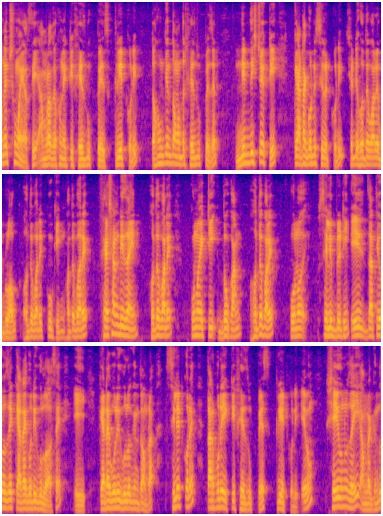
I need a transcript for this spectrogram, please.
অনেক সময় আছি, আমরা যখন একটি ফেসবুক পেজ ক্রিয়েট করি, তখন কিন্তু আমাদের ফেসবুক পেজের নির্দিষ্ট একটি ক্যাটাগরি সিলেক্ট করি। সেটি হতে পারে ব্লগ হতে পারে কুকিং হতে পারে ফ্যাশন ডিজাইন হতে পারে কোনো একটি দোকান, হতে পারে কোনো সেলিব্রিটি এই জাতীয় যে ক্যাটাগরিগুলো আছে, এই ক্যাটাগরিগুলো কিন্তু আমরা সিলেক্ট করে তারপরে একটি ফেসবুক পেজ ক্রিয়েট করি এবং সেই অনুযায়ী আমরা কিন্তু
